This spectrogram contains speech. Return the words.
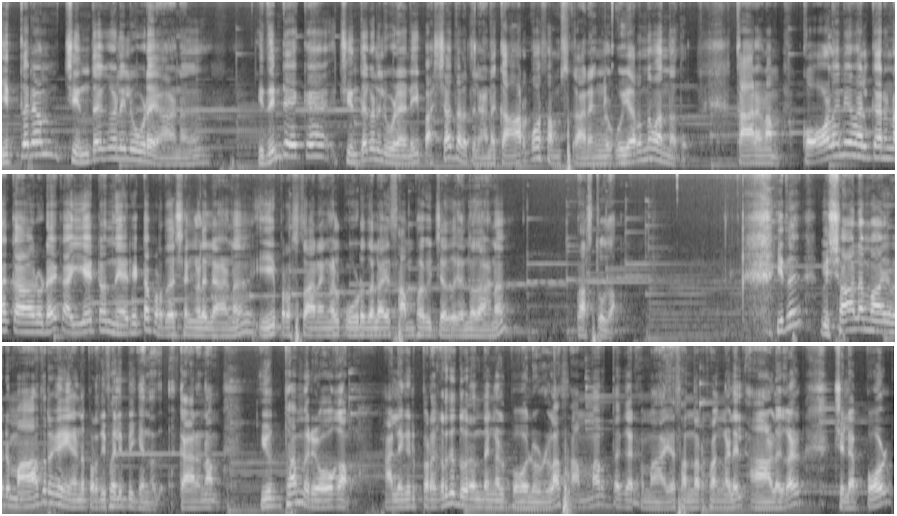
ഇത്തരം ചിന്തകളിലൂടെയാണ് ഇതിന്റെയൊക്കെ ചിന്തകളിലൂടെയാണ് ഈ പശ്ചാത്തലത്തിലാണ് കാർഗോ സംസ്കാരങ്ങൾ ഉയർന്നു വന്നത്. കാരണം കോളനിവൽക്കരണക്കാരുടെ കയ്യേറ്റം നേരിട്ട പ്രദേശങ്ങളിലാണ് ഈ പ്രസ്ഥാനങ്ങൾ കൂടുതലായി സംഭവിച്ചത് എന്നതാണ് വസ്തുത. ഇത് വിശാലമായ ഒരു മാതൃകയാണ് പ്രതിഫലിപ്പിക്കുന്നത്. കാരണം യുദ്ധം രോഗം അല്ലെങ്കിൽ പ്രകൃതി ദുരന്തങ്ങൾ പോലുള്ള സമ്മർദ്ദകരമായ സന്ദർഭങ്ങളിൽ ആളുകൾ ചിലപ്പോൾ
